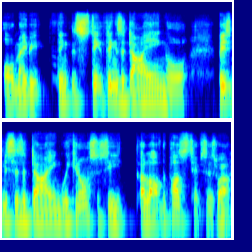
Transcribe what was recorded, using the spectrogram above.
or maybe think things are dying or businesses are dying, we can also see a lot of the positives as well.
